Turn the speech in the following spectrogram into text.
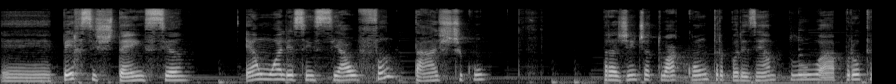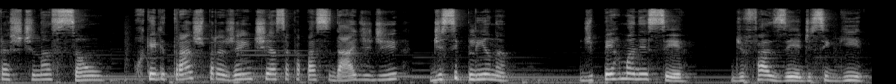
é, persistência. É um óleo essencial fantástico para a gente atuar contra, por exemplo, a procrastinação, porque ele traz para a gente essa capacidade de disciplina, de permanecer, de fazer, de seguir,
